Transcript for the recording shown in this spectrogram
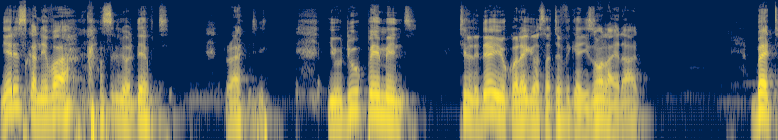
Nearest can never cancel your debt, right? You do payment till the day you collect your certificate. It's not like that. But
